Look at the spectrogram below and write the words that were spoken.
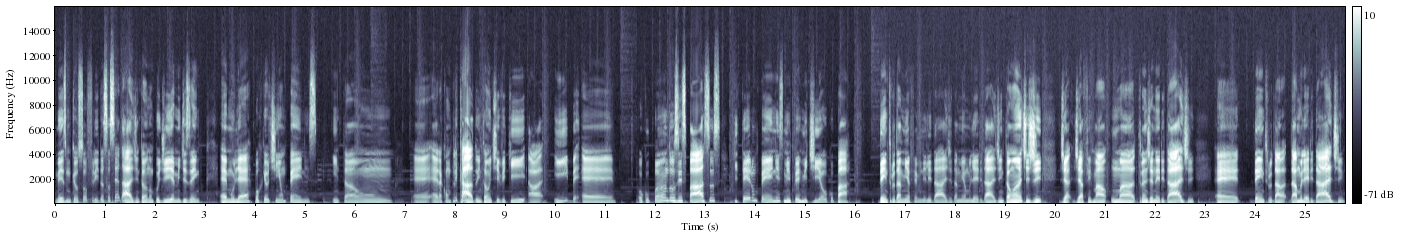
mesmo que eu sofri da sociedade. Então eu não podia me dizer é, mulher porque eu tinha um pênis. Então é, era complicado. Então eu tive que uh, ir é, ocupando os espaços que ter um pênis me permitia ocupar. Dentro da minha feminilidade, da minha mulheridade. Então, antes de, de, de afirmar uma transgeneridade é, dentro da, da mulheridade,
